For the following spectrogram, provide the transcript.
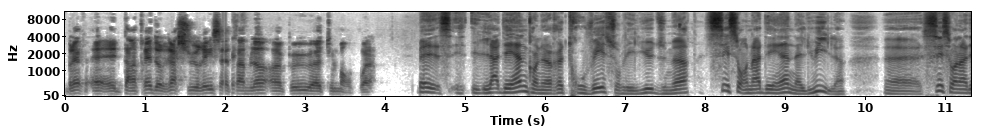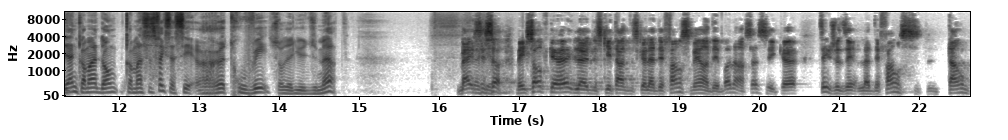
Bref, elle est en train de rassurer cette femme-là un peu euh, tout le monde. Voilà. Ben, l'ADN qu'on a retrouvé sur les lieux du meurtre, c'est son ADN à lui, là. Euh, c'est son ADN. Comment donc, comment ça se fait que ça s'est retrouvé sur le lieu du meurtre? Ben, c'est ça. Mais sauf que ce, qui est ce que la défense met en débat dans ça, c'est que, tu sais, je veux dire, la défense tente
